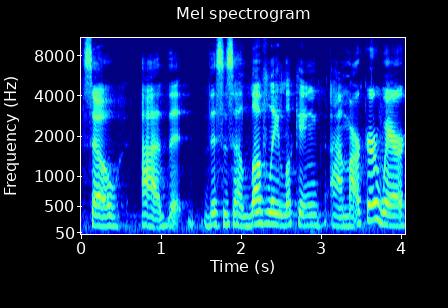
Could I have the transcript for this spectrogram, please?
So uh, the, this is a lovely looking uh, marker where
